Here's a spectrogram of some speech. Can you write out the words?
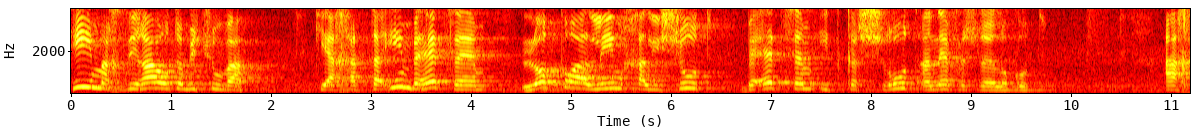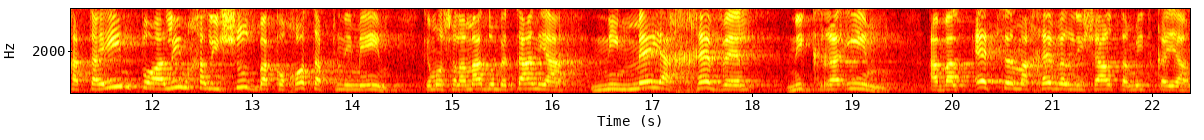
היא מחזירה אותו בתשובה. כי החטאים בעצם לא פועלים חלישות בעצם התקשרות הנפש לאלוקות. החטאים פועלים חלישות בכוחות הפנימיים, כמו שלמדנו בתניא, נימי החבל נקראים, אבל עצם החבל נשאר תמיד קיים.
